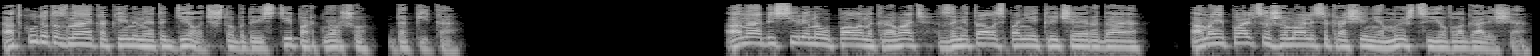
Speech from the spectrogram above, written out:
откуда-то зная, как именно это делать, чтобы довести партнершу до пика. Она обессиленно упала на кровать, заметалась по ней, крича и рыдая, а мои пальцы сжимали сокращение мышц ее влагалища.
